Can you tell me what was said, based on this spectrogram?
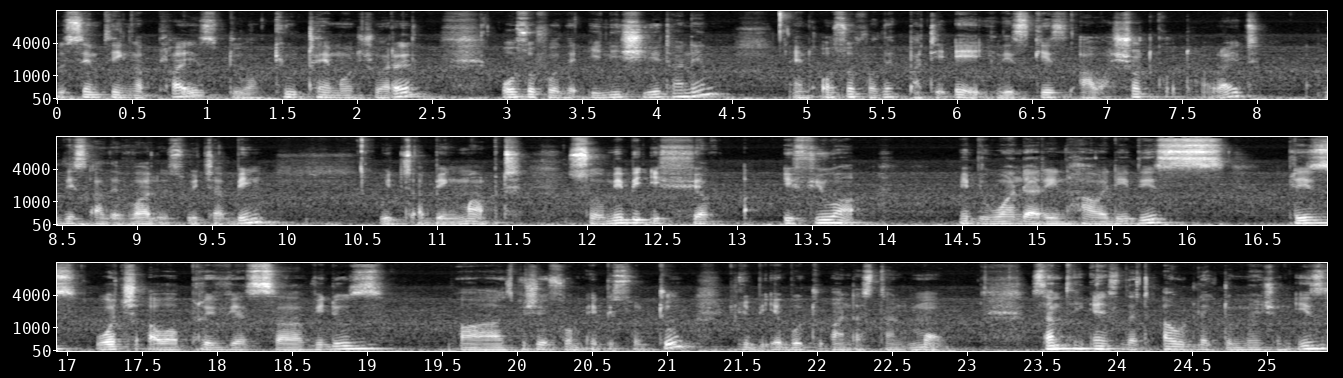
the same thing applies to our queue timeout url also for the initiator name and also for the party a in this case our shortcode all right? These are the values which are being which are being mapped. So maybe if you if you are maybe wondering how i did this please watch our previous uh, videos uh, especially from episode 2 you'll be able to understand more. Something else that i would like to mention is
